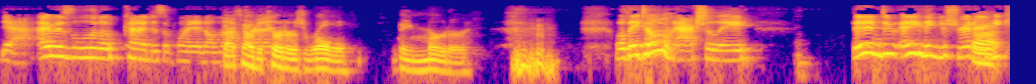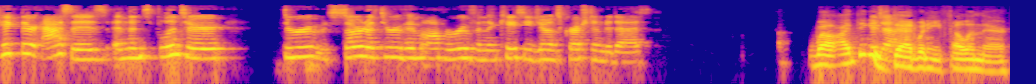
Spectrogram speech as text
yeah, I was a little kind of disappointed on that. that's how the turtles roll. They murder. Well, they don't actually. They didn't do anything to Shredder. Uh, he kicked their asses, and then Splinter threw sort of threw him off a roof, and then Casey Jones crushed him to death. Well, I think Good he's job. dead when he fell in there.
